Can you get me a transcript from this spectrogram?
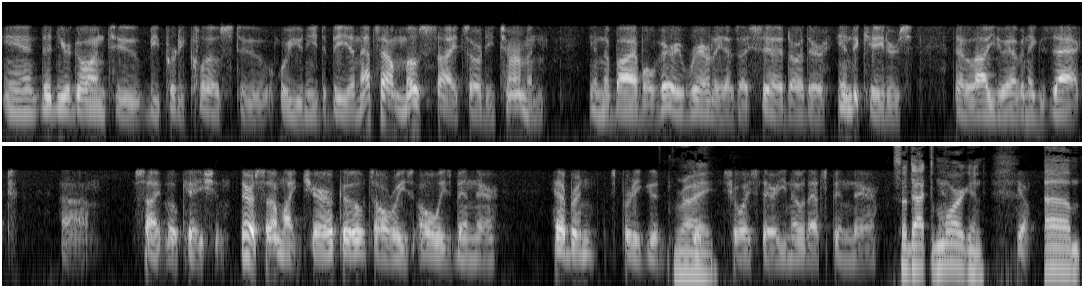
and then you're going to be pretty close to where you need to be. And that's how most sites are determined in the Bible. Very rarely, as I said, are there indicators that allow you to have an exact uh, site location. There are some like Jericho; it's always always been there. Hebron, it's pretty good, right. good choice there. You know that's been there. So, Dr. Morgan, yeah. Um,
